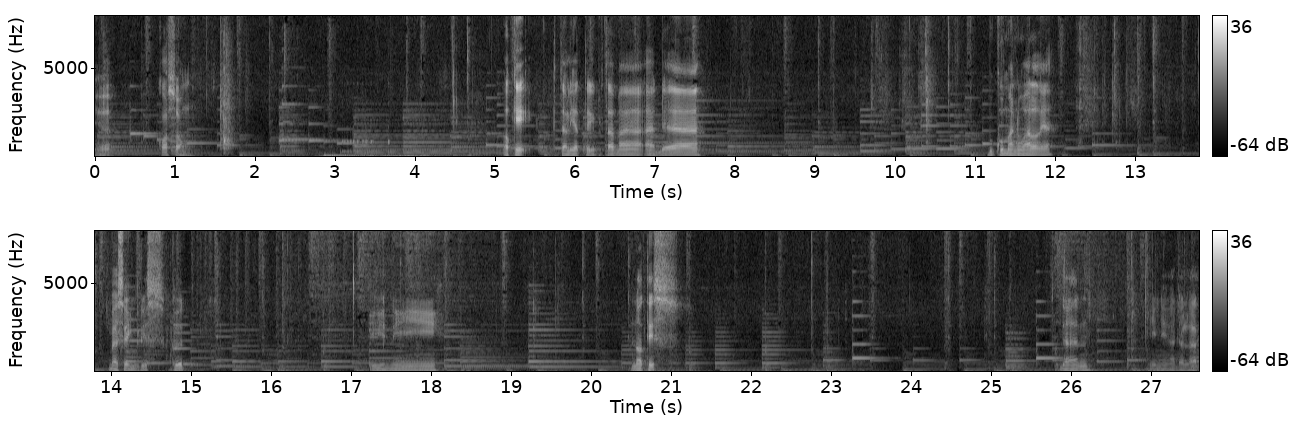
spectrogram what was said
Ya, kosong. Oke, kita lihat dari pertama ada buku manual ya. Bahasa Inggris, good ini. Notice. Dan ini adalah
